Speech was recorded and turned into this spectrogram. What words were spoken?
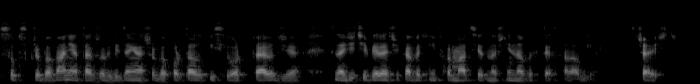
subskrybowania, także odwiedzenia naszego portalu pcworld.pl, gdzie znajdziecie wiele ciekawych informacji odnośnie nowych technologii. Cześć!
